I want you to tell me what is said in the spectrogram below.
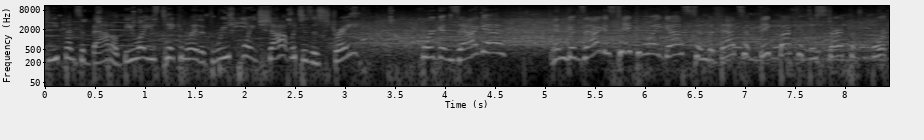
defensive battle. BYU's taken away the three-point shot, which is a strength for Gonzaga. And Gonzaga's taken away Gustin, but that's a big bucket to start the fourth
